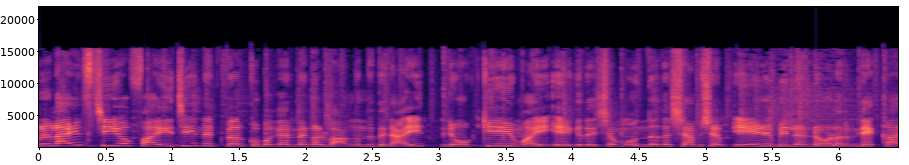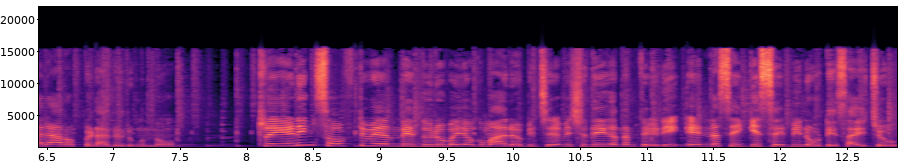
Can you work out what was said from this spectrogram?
Reliance Jio five G network ഉപകരണങ്ങൾ വാങ്ങുന്നതിനായി നോക്കിയയുമായി ഏകദേശം ഒന്ന് ദശാംശം ഏഴ് ബില്യൺ ഡോളറിന്റെ കരാർ ഒപ്പിടാനൊരുങ്ങുന്നു ട്രേഡിംഗ് സോഫ്റ്റ്വെയറിന്റെ ദുരുപയോഗം ആരോപിച്ച് വിശദീകരണം തേടി എൻ എസ് സിക്ക് സെബി നോട്ടീസ് അയച്ചു.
